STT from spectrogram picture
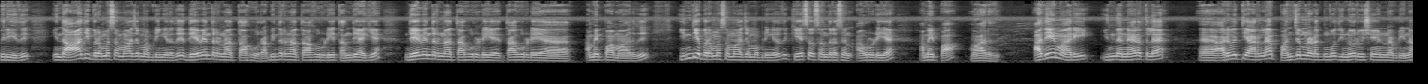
பிரியுது. இந்த ஆதி பிரம்ம சமாஜம் அப்படிங்கிறது தேவேந்திரநாத் தாகூர் ரவீந்திரநாத் தாகூருடைய தந்தையாகிய தேவேந்திரநாத் தாகூருடைய தாகூருடைய அமைப்பாக மாறுது. இந்திய பிரம்ம சமாஜம் அப்படிங்கிறது கேசவ சந்திரசன் அவருடைய அமைப்பாக மாறுது. அதே மாதிரி இந்த நேரத்தில் அறுபத்தி ஆறில் பஞ்சம் நடக்கும்போது இன்னொரு விஷயம் என்ன அப்படின்னா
